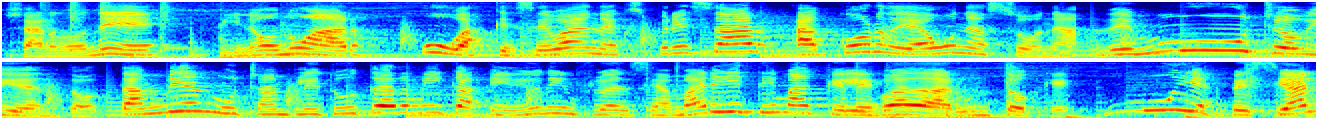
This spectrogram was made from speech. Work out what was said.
Chardonnay, Pinot Noir, uvas que se van a expresar acorde a una zona de mucho viento, también mucha amplitud térmica y de una influencia marítima que les va a dar un toque muy especial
